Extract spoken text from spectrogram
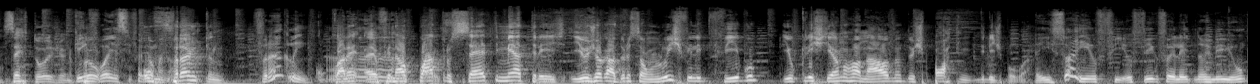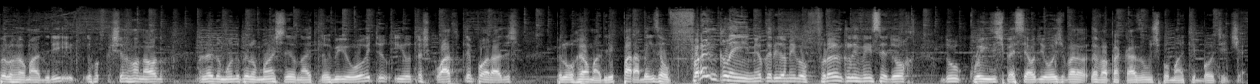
Acertou, Júnior. Quem o- foi esse O fenômeno? Franklin. Franklin? Quaren- é o final 4763. E os jogadores são Luiz Felipe Figo e o Cristiano Ronaldo do Sporting de Lisboa. É isso aí, o o Figo foi eleito em 2001 pelo Real Madrid e o Cristiano Ronaldo, melhor do mundo pelo Manchester United em 2008 e outras quatro temporadas pelo Real Madrid. Parabéns ao Franklin, meu querido amigo Franklin, vencedor do quiz especial de hoje para levar para casa um espumante Botticelli.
